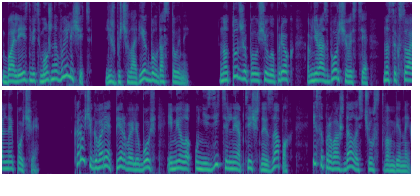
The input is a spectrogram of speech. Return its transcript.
болезнь ведь можно вылечить, лишь бы человек был достойный. Но тут же получил упрек в неразборчивости на сексуальной почве. Короче говоря, первая любовь имела унизительный аптечный запах и сопровождалась чувством вины.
